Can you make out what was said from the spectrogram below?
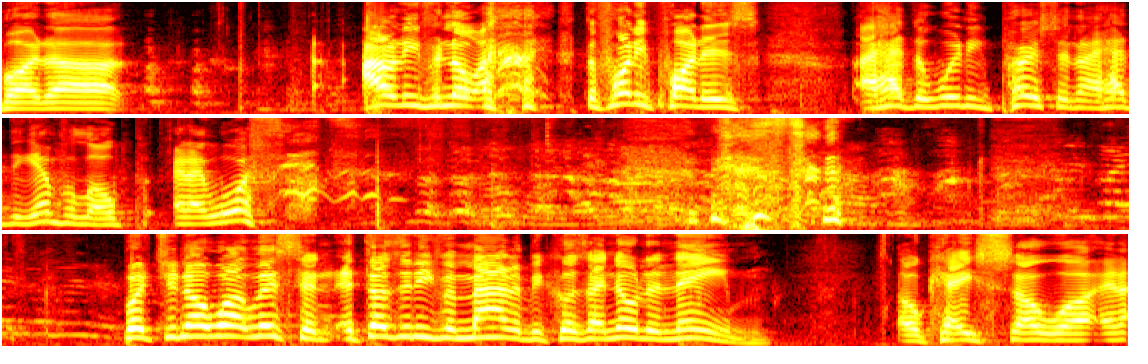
But uh, I don't even know. the funny part is, I had the winning person, I had the envelope, and I lost it. but you know what? Listen, it doesn't even matter because I know the name. Okay, so, uh, and,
